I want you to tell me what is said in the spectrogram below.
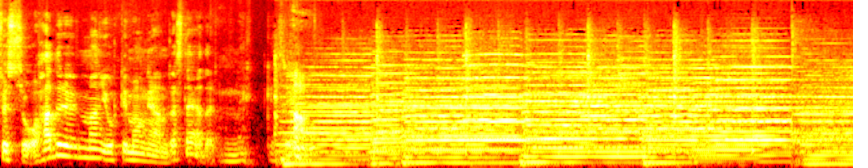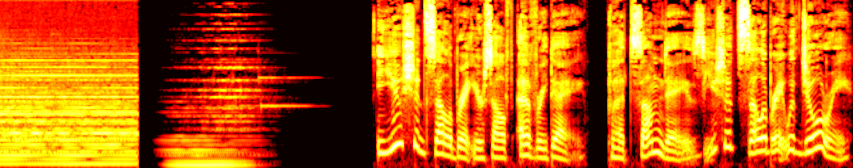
För så hade man gjort i många andra städer. mycket trevligt. Ja. You should celebrate yourself every day, but some days you should celebrate with jewelry.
